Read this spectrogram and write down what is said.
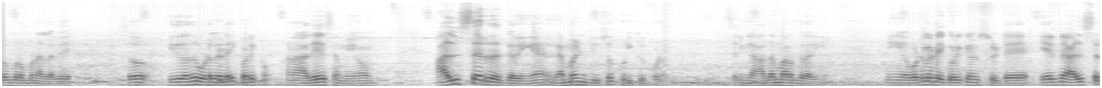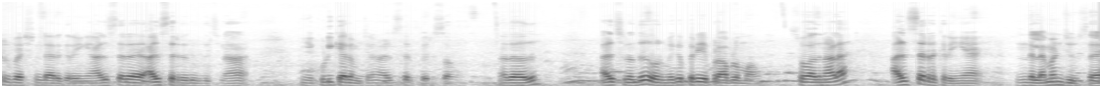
ரொம்ப ரொம்ப நல்லது. ஸோ இது வந்து உடல் எடை குறைக்கும். ஆனால் அதே சமயம் அல்சர் இருக்கிறவங்க லெமன் ஜூஸை குடிக்கக்கூடாது. சரிங்களா? அதை மறந்துடாதீங்க. நீங்கள் உடல் எடை குறைக்கணும்னு சொல்லிட்டு ஏற்கனவே அல்சர் பேஷண்ட்டாக இருக்கிறவங்க அல்சர் அல்சர் இருந்துச்சுன்னா நீங்கள் குடிக்க ஆரம்பிச்சுன்னா அல்சர் பெருசாகும். அதாவது அல்சர் வந்து ஒரு மிகப்பெரிய ப்ராப்ளம் ஆகும். ஸோ அதனால் அல்சர் இருக்கிறீங்க இந்த லெமன் ஜூஸை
